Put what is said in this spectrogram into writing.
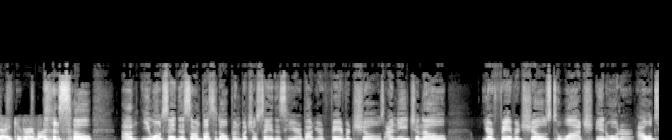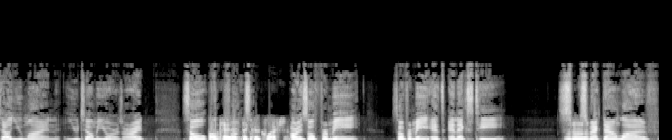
thank you very much. So um, you won't say this on Busted Open, but you'll say this here about your favorite shows. I need to know your favorite shows to watch in order. I will tell you mine. You tell me yours. All right. So Okay, for- that's a so- good question. All right. So for me, so for me, it's NXT, Mm-hmm. SmackDown Live,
